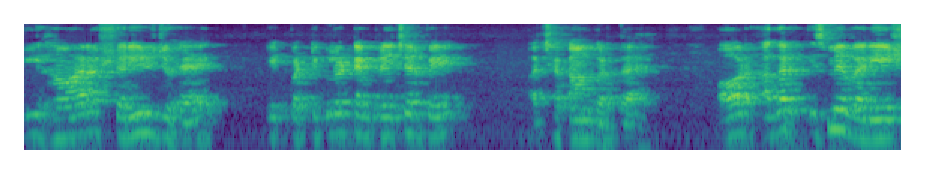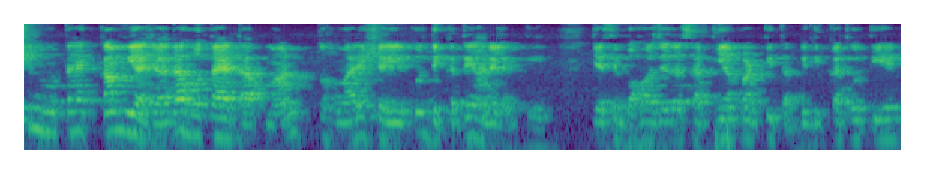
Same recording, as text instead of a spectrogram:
कि हमारा शरीर जो है, एक पर्टिकुलर टेम्परेचर पे अच्छा काम करता है। और अगर इसमें वेरिएशन होता है, कम या ज़्यादा होता है तापमान तो हमारे शरीर को दिक्कतें आने लगती हैं। जैसे बहुत ज़्यादा सर्दियाँ पड़ती, तब भी दिक्कत होती है।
